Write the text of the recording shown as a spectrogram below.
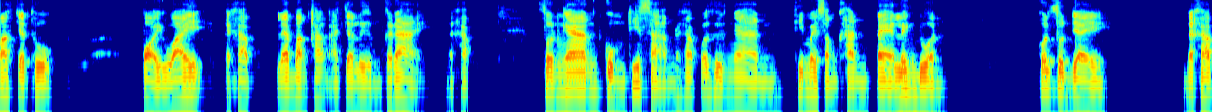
มักจะถูกปล่อยไว้นะครับและบางครั้งอาจจะลืมก็ได้นะครับส่วนงานกลุ่มที่3นะครับก็คืองานที่ไม่สำคัญแต่เร่งด่วน คนส่วนใหญ่นะครับ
